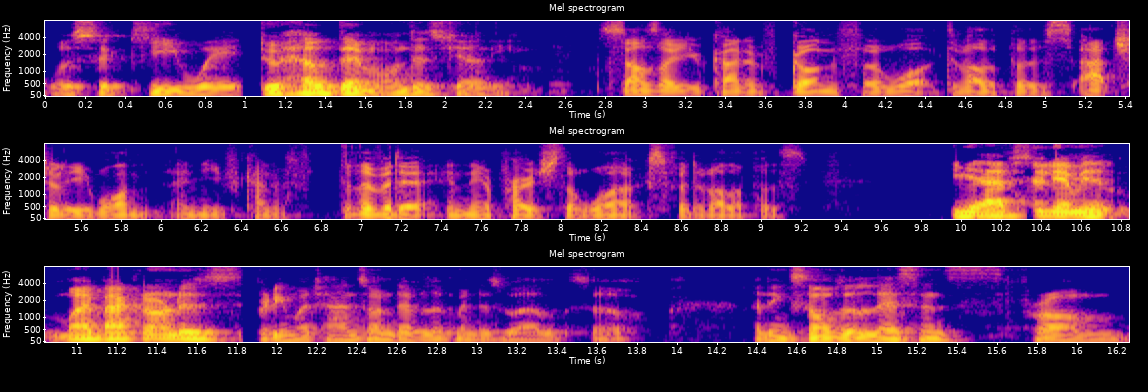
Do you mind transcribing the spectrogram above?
was a key way to help them on this journey. Sounds like you've kind of gone for what developers actually want, and you've kind of delivered it in the approach that works for developers. Yeah, absolutely. I mean, my background is pretty much hands-on development as well, so I think some of the lessons from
